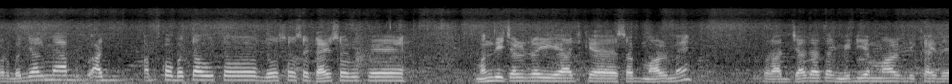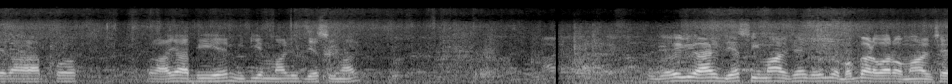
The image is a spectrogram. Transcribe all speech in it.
और बाज़ार में आप आज आपको बताऊँ तो 200 से 250 रुपये मंदी चल रही है आज के सब माल में। और आज ज़्यादातर मीडियम माल दिखाई दे रहा है आपको। और आया भी है मीडियम माल ही देसी माल। જોઈ લ્યો આ દેશી માલ છે જોઈ લ્યો બગાડવાળો માલ છે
